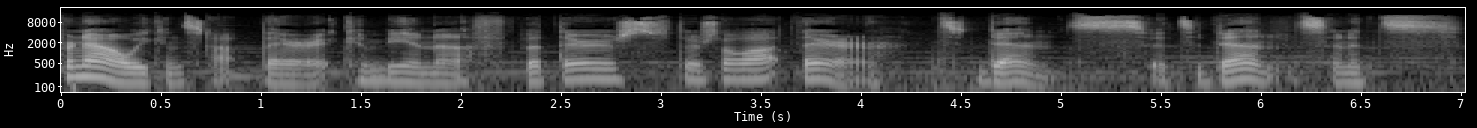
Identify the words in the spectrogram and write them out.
For now we can stop there. It can be enough, but there's there's a lot there. It's dense. It's dense and it's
